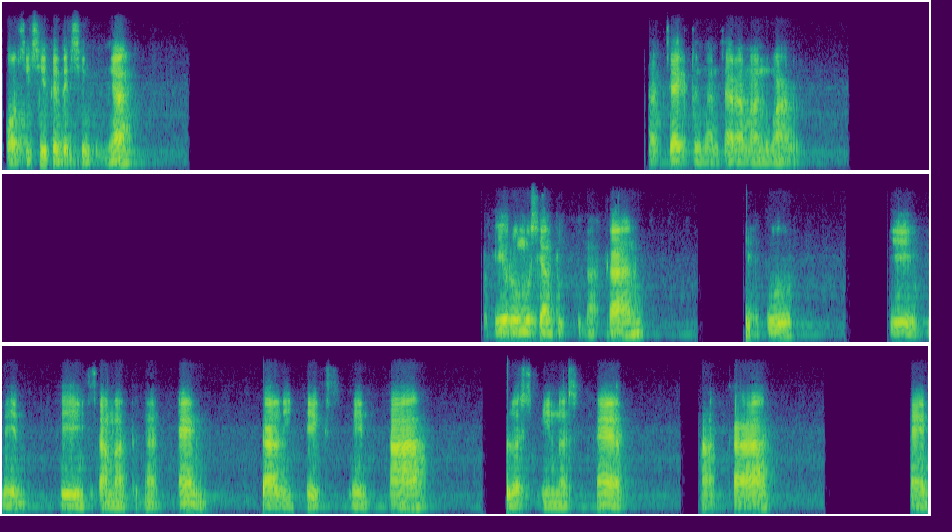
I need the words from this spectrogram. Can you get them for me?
posisi titik singgungnya. Kita cek dengan cara manual. Jadi rumus yang digunakan yaitu Y min B sama dengan M kali X min A plus minus R maka M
